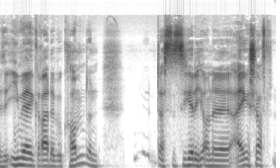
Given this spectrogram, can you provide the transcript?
diese E-Mail gerade bekommt und das ist sicherlich auch eine Eigenschaft,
